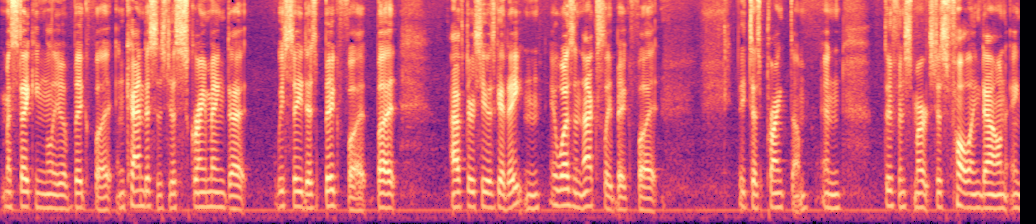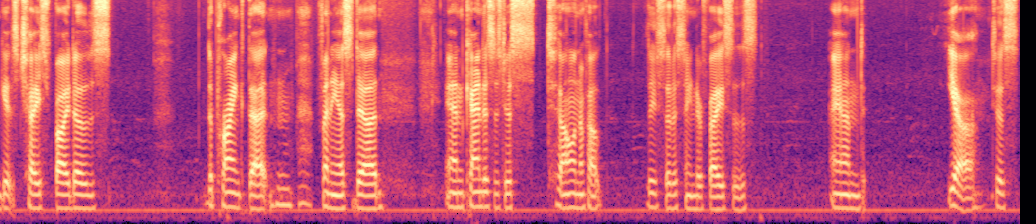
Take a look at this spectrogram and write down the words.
mistakenly of Bigfoot, and Candace is just screaming that we see this Bigfoot, but after she was get eaten, it wasn't actually Bigfoot. They just pranked them, and Doofenshmirtz just falling down and gets chased by those the prank that hmm, Phineas did, and Candace is just telling about they should have seen their faces, and yeah, just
